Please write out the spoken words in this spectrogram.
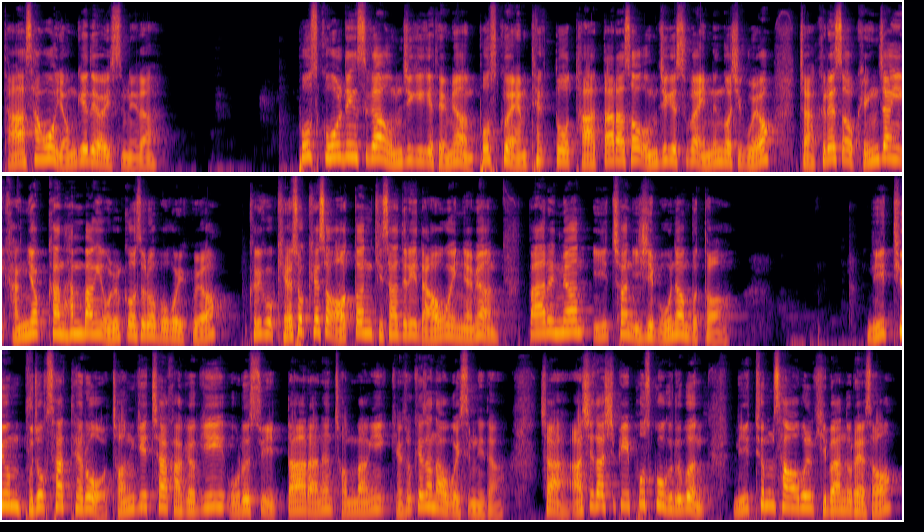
다 상호 연계되어 있습니다. 포스코 홀딩스가 움직이게 되면 포스코 엠텍도 다 따라서 움직일 수가 있는 것이고요. 자, 그래서 굉장히 강력한 한방이 올 것으로 보고 있고요. 그리고 계속해서 어떤 기사들이 나오고 있냐면 빠르면 2025년부터 리튬 부족 사태로 전기차 가격이 오를 수 있다라는 전망이 계속해서 나오고 있습니다. 자, 아시다시피 포스코 그룹은 리튬 사업을 기반으로 해서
